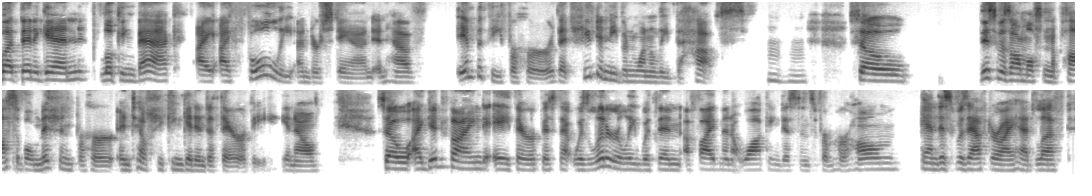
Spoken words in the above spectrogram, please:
But then again, looking back, I, I fully understand and have empathy for her that she didn't even want to leave the house. Mm-hmm. So this was almost an impossible mission for her until she can get into therapy, you know? So I did find a therapist that was literally within a five minute walking distance from her home. And this was after I had left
